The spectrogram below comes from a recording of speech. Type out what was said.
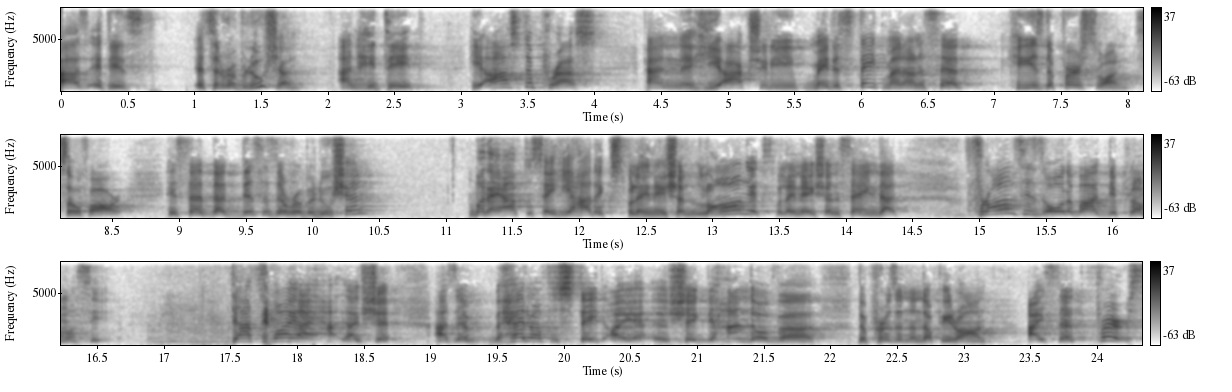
as it is it's a revolution, and he did. He asked the press, and he actually made a statement and said he is the first one so far. He said that this is a revolution, but I have to say he had explanation, long explanation, saying that France is all about diplomacy. That's why I, I sh- as a head of state, I uh, shake the hand of uh, the president of Iran. I said, first,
